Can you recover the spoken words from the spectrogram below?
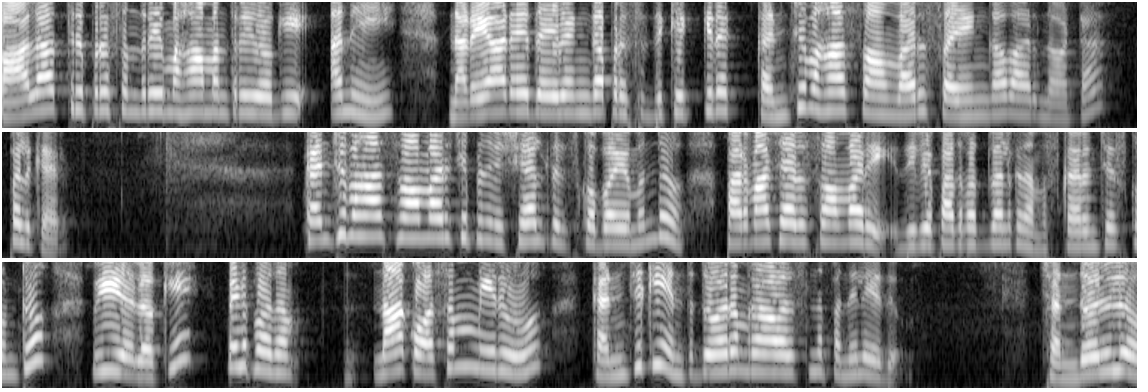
బాలా త్రిపుర సుందరి మహామంత్రయోగి అని నడయాడే దైవంగా ప్రసిద్ధికెక్కిన కంచి మహాస్వామి వారు స్వయంగా వారి నోట పలికారు. కంచి మహాస్వామి వారు చెప్పిన విషయాలు తెలుసుకోబోయే ముందు పరమాచార్య స్వామివారి దివ్య పాదపద్మాలకు నమస్కారం చేసుకుంటూ వీడియోలోకి వెళ్ళిపోదాం. నా కోసం మీరు కంచికి ఎంత దూరం రావాల్సిన పని లేదు. చందోలులో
